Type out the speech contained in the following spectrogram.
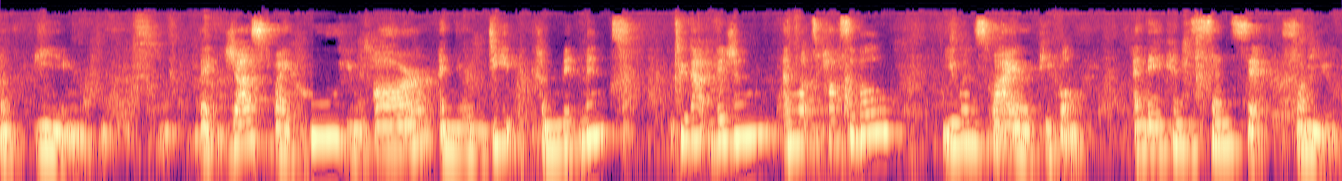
of being. That just by who you are and your deep commitment to that vision and what's possible, you inspire people and they can sense it from you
